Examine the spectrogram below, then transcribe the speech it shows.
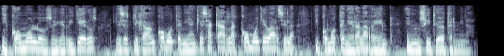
y cómo los guerrilleros les explicaban cómo tenían que sacarla, cómo llevársela y cómo tener a la rehén en un sitio determinado.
